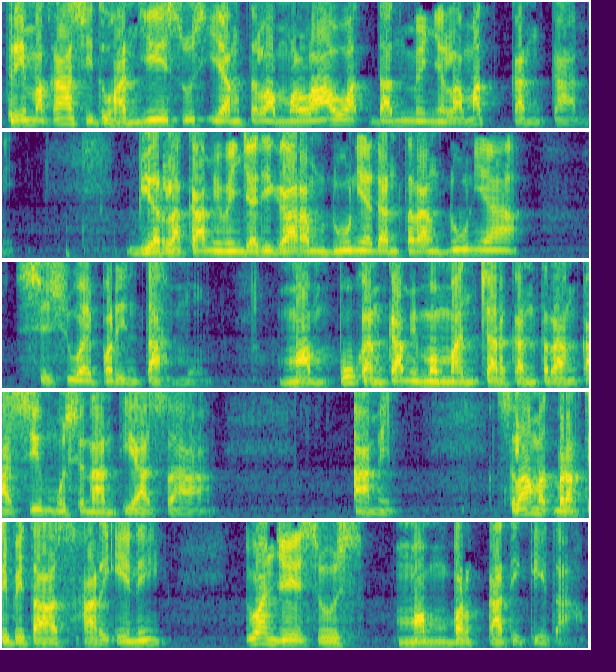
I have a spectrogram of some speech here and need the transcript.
Terima kasih Tuhan Yesus yang telah melawat dan menyelamatkan kami. Biarlah kami menjadi garam dunia dan terang dunia sesuai perintahmu. Mampukan kami memancarkan terang kasihmu senantiasa. Amin. Selamat beraktivitas hari ini. Tuhan Yesus memberkati kita.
